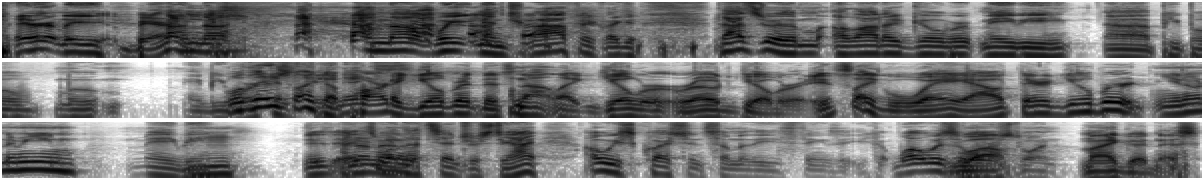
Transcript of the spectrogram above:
Apparently, Apparently. I'm not. I'm not waiting in traffic. Like that's where a lot of Gilbert maybe uh, people move. Maybe Well, work there's in like a part of Gilbert that's not like Gilbert Road Gilbert. It's like way out there, Gilbert. You know what I mean? maybe. It- I don't one know. of- That's interesting. I always question some of these things that you. What was the well, worst one? my goodness.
